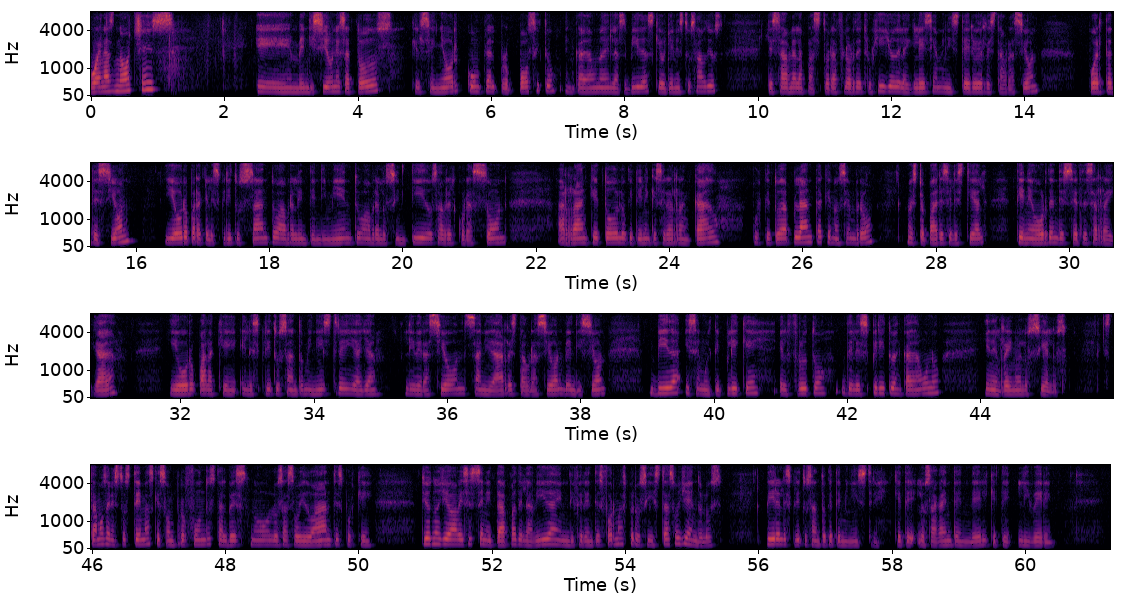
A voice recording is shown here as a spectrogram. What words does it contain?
Buenas noches, eh, bendiciones a todos, que el Señor cumpla el propósito en cada una de las vidas que oyen estos audios. Les habla la pastora Flor de Trujillo de la Iglesia Ministerio de Restauración, Puertas de Sión, y oro para que el Espíritu Santo abra el entendimiento, abra los sentidos, abra el corazón, arranque todo lo que tiene que ser arrancado, porque toda planta que nos sembró nuestro Padre Celestial, tiene orden de ser desarraigada y oro para que el Espíritu Santo ministre y haya liberación, sanidad, restauración, bendición, vida y se multiplique el fruto del Espíritu en cada uno y en el reino de los cielos. Estamos en estos temas que son profundos, tal vez no los has oído antes porque Dios nos lleva a veces en etapas de la vida en diferentes formas, pero si estás oyéndolos, Pide al Espíritu Santo que te ministre, que te los haga entender y que te libere.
